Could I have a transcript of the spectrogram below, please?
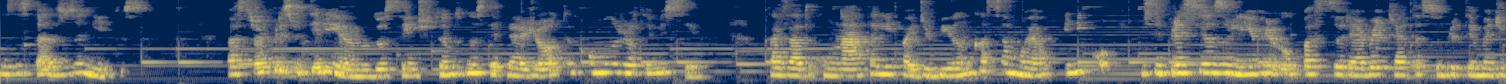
nos Estados Unidos. Pastor presbiteriano, docente tanto no CPAJ como no JMC. Casado com Natalie, pai de Bianca, Samuel e Nicole. Nesse precioso livro, o pastor Heber trata sobre o tema de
